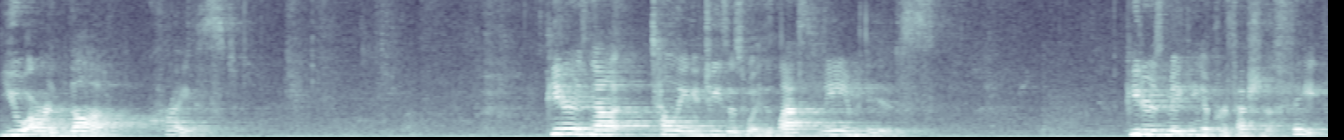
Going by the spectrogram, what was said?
You are the Christ. Peter is not telling Jesus what his last name is. Peter is making a profession of faith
